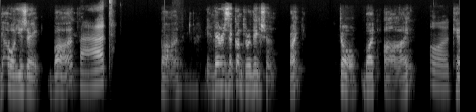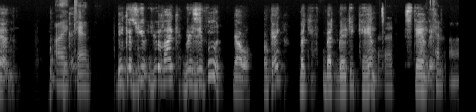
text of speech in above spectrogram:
Gabo, you say, but, But but, there is a contradiction, right? So, but I but can, I Okay. can. because you, you like greasy food, Gabo, okay? But, but Betty can't But I stand it. can. uh,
